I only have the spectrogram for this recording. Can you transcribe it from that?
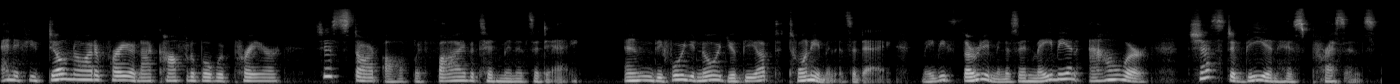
And if you don't know how to pray or not comfortable with prayer, just start off with five or 10 minutes a day. And before you know it, you'll be up to 20 minutes a day, maybe 30 minutes, and maybe an hour just to be in his presence,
